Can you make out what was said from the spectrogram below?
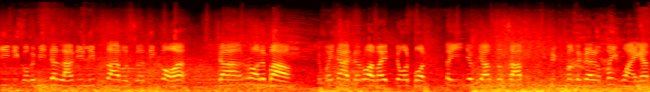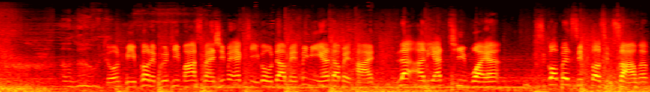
ที่นิโกไม่มีด้านหลังนี่ลิฟต์ตายหมดส่วนนิโกฮะจะรอดหรือเปล่ายังไม่น่าจะรอดไหมโดนบทตีย้ำๆซ้ำๆถึงทนเหลือเกินก็ไม่ไหวครับโดนบีบเข้าในพื้นที่มาสแมนชิไม่แอคทีฟก็ดาเมจไม่มีฮะดาเมจหาย และอาริอันทีมไวฮะ สกอร์เป็น 10 ต่อ 13 ครับ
